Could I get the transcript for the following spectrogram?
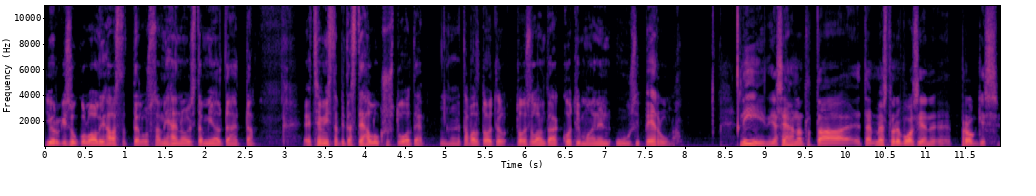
Jyrki Sukula oli haastattelussa, niin hän oli sitä mieltä, että, että se mistä pitäisi tehdä luksustuote, äh, tavalla toi- toisella on tämä kotimainen uusi peruna. Niin, ja sehän on tota, myös tuonne vuosien progis,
